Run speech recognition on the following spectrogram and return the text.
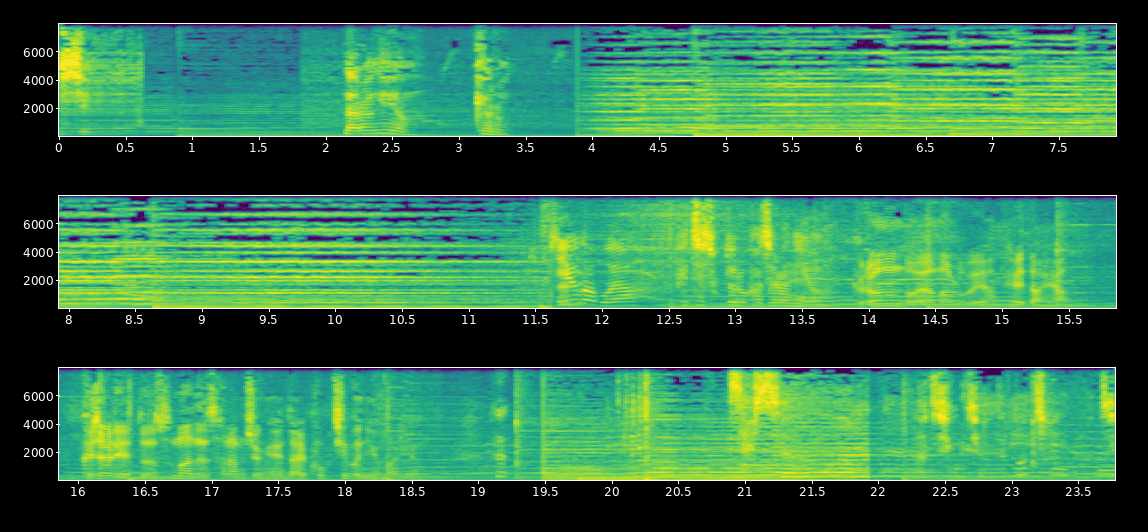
씨. 나랑 해요. 결혼. 이유가 뭐야? 빛의 속도로 가져란 이유. 그러는 너야말로 왜 하필 나야? 그 자리에 있던 수많은 사람 중에 날 콕 집은 이유 말이야. 없는 나 지금 진짜 또 차이가 나지?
